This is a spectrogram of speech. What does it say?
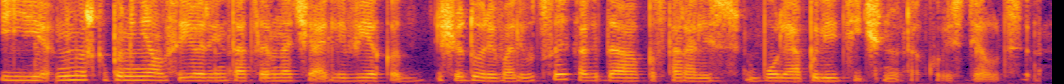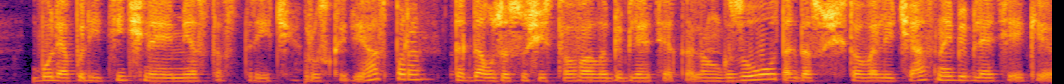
И немножко поменялась ее ориентация в начале века, еще до революции, когда постарались более аполитичную такую сделать более политичное место встречи русской диаспоры. Тогда уже существовала библиотека Лангзо, тогда существовали частные библиотеки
